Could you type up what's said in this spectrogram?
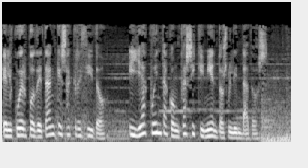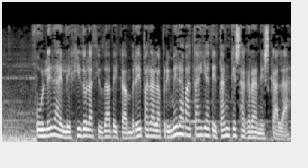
El cuerpo de tanques ha crecido y ya cuenta con casi 500 blindados. Fuller ha elegido la ciudad de Cambrai para la primera batalla de tanques a gran escala.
